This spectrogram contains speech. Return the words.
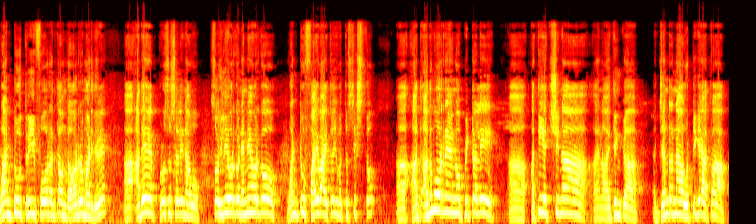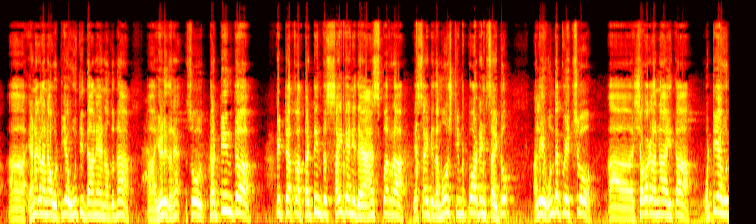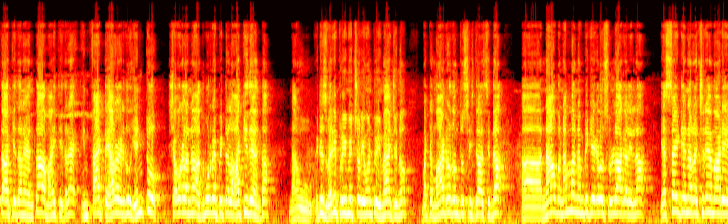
ಒನ್, ಟೂ, ತ್ರೀ, ಫೋರ್ ಅಂತ ಒಂದು ಆರ್ಡರ್ ಮಾಡಿದ್ದೀವಿ. ಅದೇ ಪ್ರೋಸೆಸ್ ಅಲ್ಲಿ ನಾವು ಸೊ ಇಲ್ಲಿವರೆಗೂ, ನಿನ್ನೆವರೆಗೂ ಒನ್, ಟು, ಫೈವ್ ಆಯಿತು, ಇವತ್ತು ಸಿಕ್ಸ್ತು. ಹದಿಮೂರನೇ ಅನ್ನೋ ಪಿಟ್ಟಲ್ಲಿ ಅತಿ ಹೆಚ್ಚಿನ ಐ ಥಿಂಕ್ ಜನರನ್ನ ಒಟ್ಟಿಗೆ ಅಥವಾ ಹೆಣಗಳನ್ನ ಒಟ್ಟಿಗೆ ಊತಿದ್ದಾನೆ ಅನ್ನೋದನ್ನ ಹೇಳಿದ್ದಾನೆ ಸೊ ತರ್ಟೀನ್ತ್ ಪಿಟ್ ಅಥವಾ ತರ್ಟೀನ್ತ್ ಸೈಟ್ ಏನಿದೆ as per S I T the most important site ಅಲ್ಲಿ ಒಂದಕ್ಕೂ ಹೆಚ್ಚು ಶವಗಳನ್ನ ಈತ ಒಟ್ಟಿಗೆ ಊತ ಹಾಕಿದ್ದಾನೆ ಅಂತ ಮಾಹಿತಿ ಇದ್ದಾರೆ ಇನ್ಫ್ಯಾಕ್ಟ್ ಯಾರೋ ಹೇಳಿದ್ರು, ಎಂಟು ಶವಗಳನ್ನ ಹದಿಮೂರನೇ ಪಿಟ್ಟಲ್ಲಿ ಹಾಕಿದೆ ಅಂತ. ನಾವು it is very premature even to imagine but ಮಾಡಿರೋದಂತೂ ಸಿದ್ಧ ಸಿದ್ಧ. ನಾವು, ನಮ್ಮ ನಂಬಿಕೆಗಳು ಸುಳ್ಳಾಗಲಿಲ್ಲ. ಎಸ್ ಐ ಟಿಯನ್ನು ರಚನೆ ಮಾಡಿ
